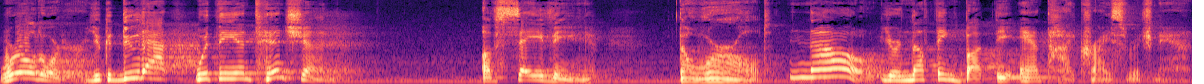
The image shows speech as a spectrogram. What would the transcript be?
world order. You could do that with the intention of saving the world. No, you're nothing but the Antichrist, rich man.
